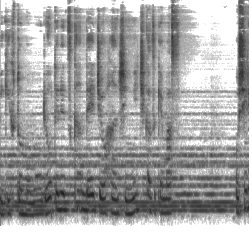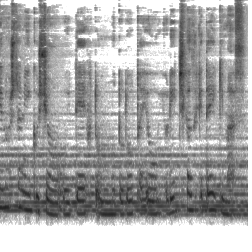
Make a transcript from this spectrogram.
右太ももを両手で掴んで上半身に近づけます。お尻の下にクッションを置いて太ももと胴体をより近づけていきます。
